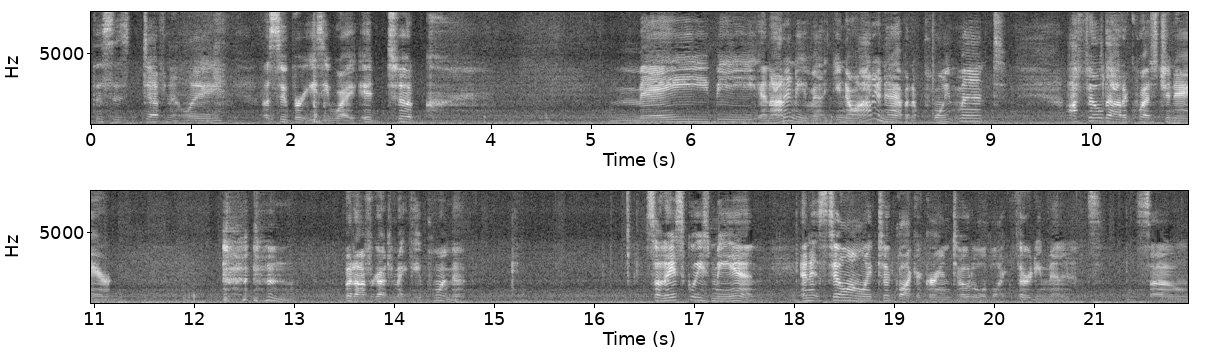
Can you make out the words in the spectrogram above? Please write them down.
this is definitely a super easy way. It took maybe and I didn't even you know I didn't have an appointment. I filled out a questionnaire but I forgot to make the appointment. So they squeezed me in and it still only took like a grand total of like 30 minutes. So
